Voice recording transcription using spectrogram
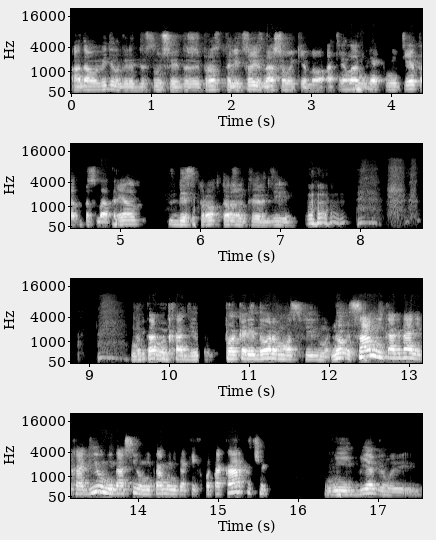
Она увидела, говорит, да слушай, это же просто лицо из нашего кино. Отвела mm. меня к комитет, посмотрел, без проф тоже утвердили. Вот так вот ходил по коридорам Мосфильма. Ну, сам никогда не ходил, не носил никому никаких фотокарточек, не бегал. И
